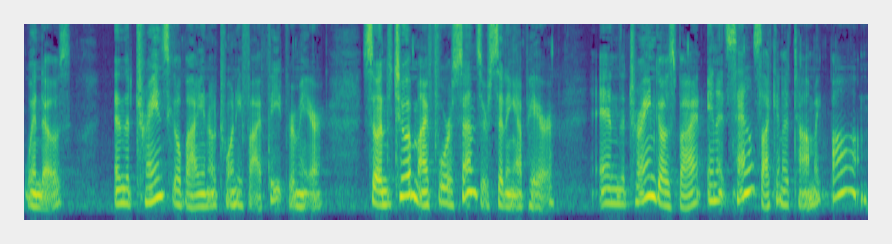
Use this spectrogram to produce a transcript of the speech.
windows. And the trains go by, you know, 25 feet from here. So, two of my four sons are sitting up here and the train goes by, and it sounds like an atomic bomb.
